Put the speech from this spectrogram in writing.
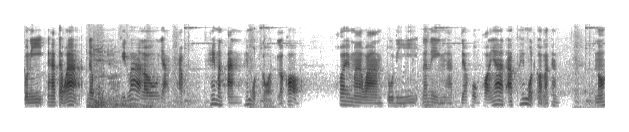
ตัวนี้นะครับแต่ว่าเดี๋ยวผมคิดว่าเราอยากอัพให้มันตันให้หมดก่อน แล้วก็ค่อยมาวางตัวนี้นั่นเองนะครับเดี๋ยวผมขออนุญาตอัพให้หมดก่อนละกันเนาะ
